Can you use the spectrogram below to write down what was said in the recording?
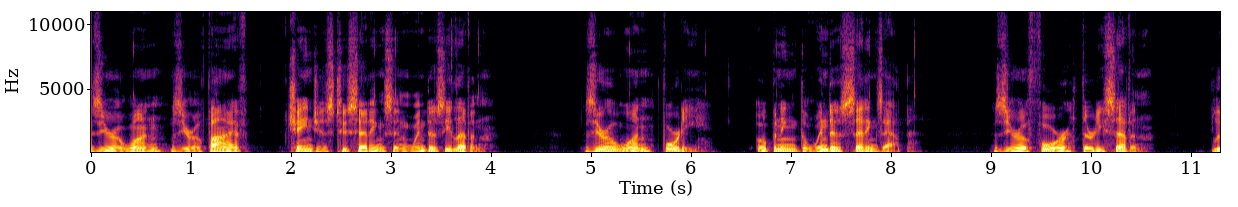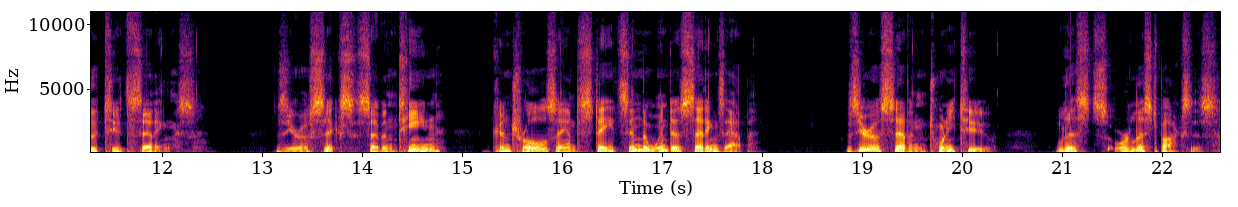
0105 Changes to settings in Windows 11. 0140 Opening the Windows Settings app. 0437 Bluetooth settings. 0617 Controls and states in the Windows Settings app. 0722 Lists or list boxes.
